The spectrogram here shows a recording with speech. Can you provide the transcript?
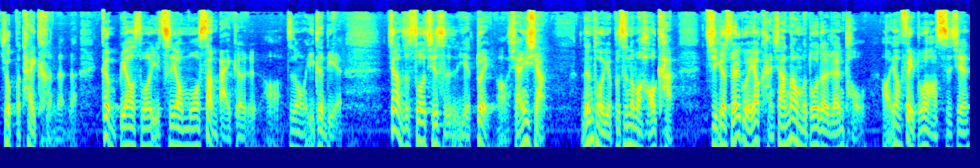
就不太可能了，更不要说一次要摸上百个人啊，这种一个连。这样子说其实也对啊，想一想，人头也不是那么好砍，几个水鬼要砍下那么多的人头啊，要费多少时间？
